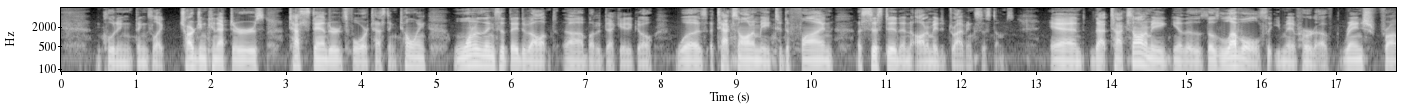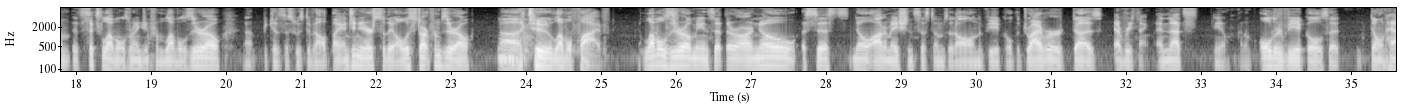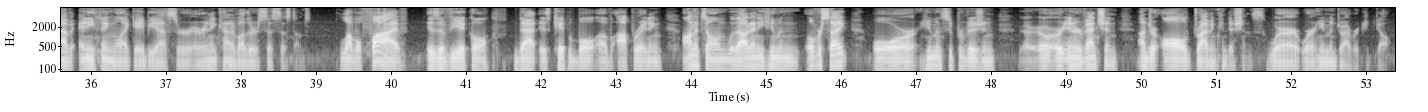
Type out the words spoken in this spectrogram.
including things like charging connectors, test standards for testing towing. One of the things that they developed uh, about a decade ago was a taxonomy to define assisted and automated driving systems and that taxonomy you know those, those levels that you may have heard of range from it's six levels ranging from level zero uh, because this was developed by engineers so they always start from 0 uh, mm-hmm. to level five level zero means that there are no assists no automation systems at all in the vehicle the driver does everything and that's you know kind of older vehicles that don't have anything like ABS or, or any kind of other assist systems. Level five is a vehicle that is capable of operating on its own without any human oversight or human supervision or, or, intervention under all driving conditions where, where a human driver could go.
